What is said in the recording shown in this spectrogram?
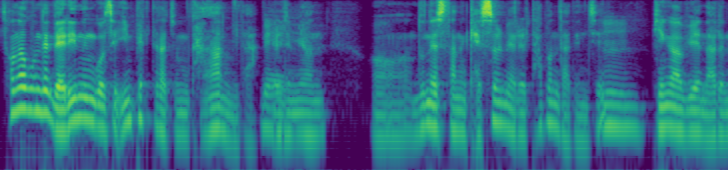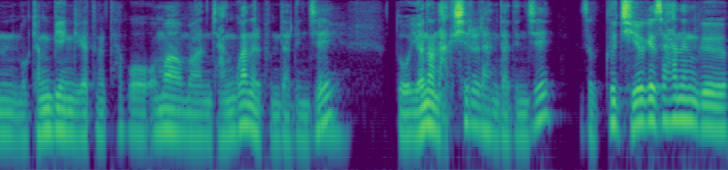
서너 군데 내리는 곳에 임팩트가 좀 강합니다. 네. 예를 들면 어 눈에서 타는 개썰매를 타본다든지 음. 빙하 위에 나르는 뭐 경비행기 같은 걸 타고 어마어마한 장관을 본다든지 네. 또 연어 낚시를 한다든지 그래서 그 지역에서 하는 그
